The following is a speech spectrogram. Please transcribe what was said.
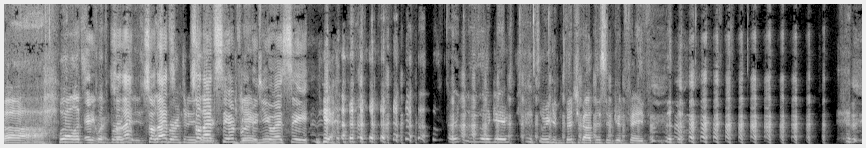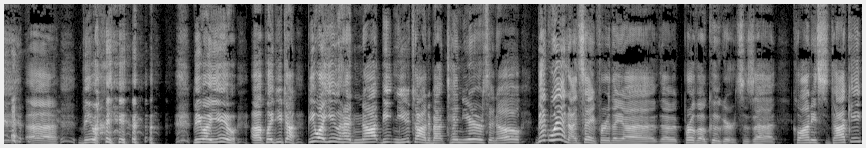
Ah, well, let's Anyway, let's so that these- so that's so that's Stanford and USC. Yeah. let's burn through these other games so we can bitch about this in good faith. Uh, BYU, BYU uh, played Utah. BYU had not beaten Utah in about ten years, and oh, big win I'd say for the uh, the Provo Cougars. Is uh, Kalani Sitake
